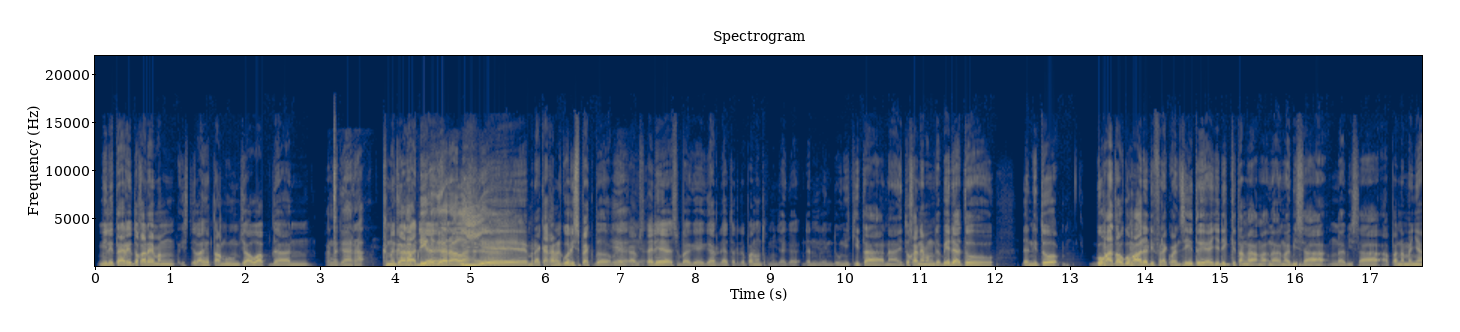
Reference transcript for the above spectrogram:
militer itu kan emang istilahnya tanggung jawab dan ke negara. ke negara Abdi dia negara lah. iya mereka kan gue respect tuh Iya, mereka iya. maksudnya dia sebagai garda terdepan untuk menjaga dan melindungi kita nah itu kan emang udah beda tuh dan itu gue nggak tahu gue nggak ada di frekuensi itu ya jadi kita nggak nggak nggak- bisa nggak bisa apa namanya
